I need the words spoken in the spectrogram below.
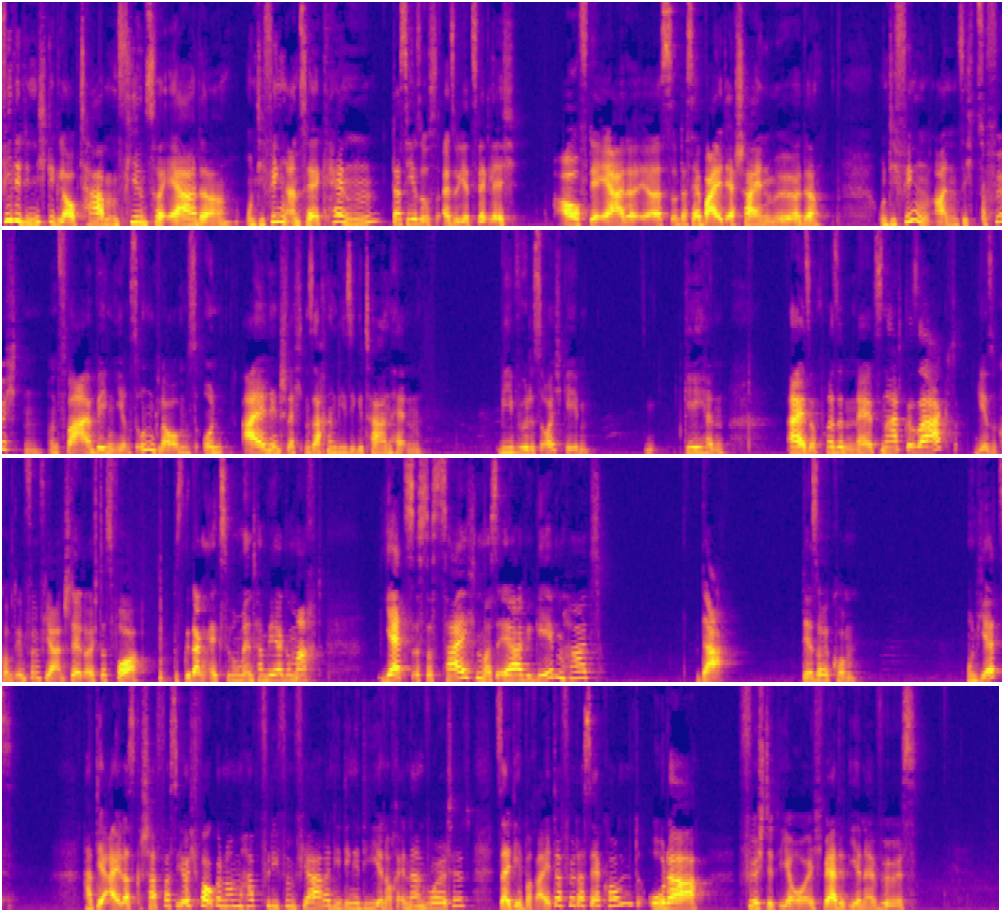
Viele, die nicht geglaubt haben, fielen zur Erde und die fingen an zu erkennen, dass Jesus also jetzt wirklich auf der Erde ist und dass er bald erscheinen würde. Und die fingen an, sich zu fürchten. Und zwar wegen ihres Unglaubens und all den schlechten Sachen, die sie getan hätten. Wie würde es euch geben? Gehen. Also, Präsident Nelson hat gesagt, Jesus kommt in fünf Jahren. Stellt euch das vor. Das Gedankenexperiment haben wir ja gemacht. Jetzt ist das Zeichen, was er gegeben hat, da. Der soll kommen. Und jetzt? Habt ihr all das geschafft, was ihr euch vorgenommen habt für die fünf Jahre, die Dinge, die ihr noch ändern wolltet? Seid ihr bereit dafür, dass er kommt? Oder fürchtet ihr euch? Werdet ihr nervös?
